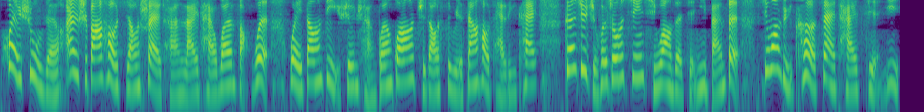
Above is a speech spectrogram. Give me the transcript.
会树人二十八号即将率团来台湾访问，为当地宣传观光，直到四月三号才离开。根据指挥中心期望的检疫版本，希望旅客在台检疫。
